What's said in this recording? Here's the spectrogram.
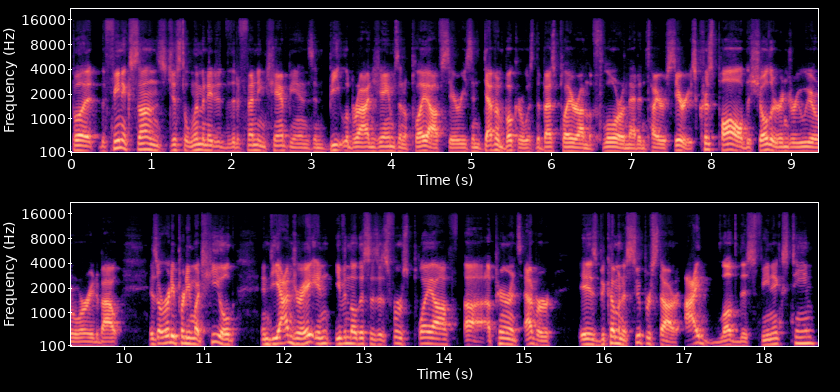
but the Phoenix Suns just eliminated the defending champions and beat LeBron James in a playoff series. And Devin Booker was the best player on the floor in that entire series. Chris Paul, the shoulder injury we were worried about, is already pretty much healed. And DeAndre Ayton, even though this is his first playoff uh, appearance ever, is becoming a superstar. I love this Phoenix team.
